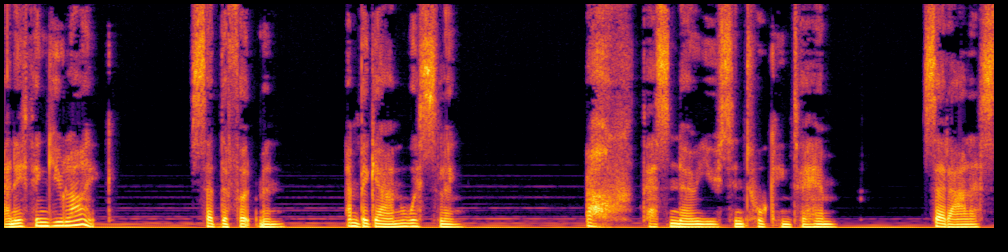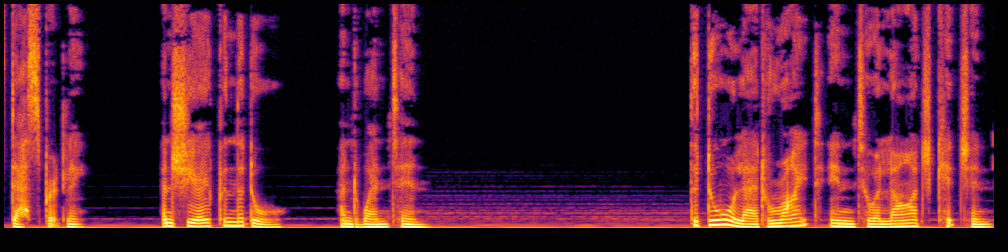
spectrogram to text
Anything you like, said the footman, and began whistling. Oh, there's no use in talking to him, said Alice desperately, and she opened the door and went in. The door led right into a large kitchen,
